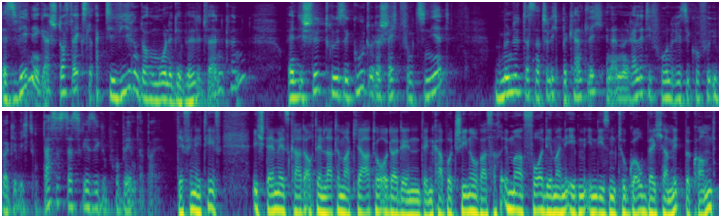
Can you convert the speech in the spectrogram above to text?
dass weniger stoffwechselaktivierende Hormone gebildet werden können. Wenn die Schilddrüse gut oder schlecht funktioniert, mündet das natürlich bekanntlich in einem relativ hohen Risiko für Übergewicht. Und das ist das riesige Problem dabei. Definitiv. Ich stelle mir jetzt gerade auch den Latte Macchiato oder den, den Cappuccino, was auch immer, vor, den man eben in diesem To-Go-Becher mitbekommt.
